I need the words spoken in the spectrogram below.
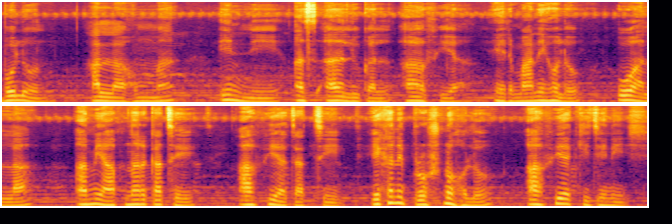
বলুন আল্লাহ হুম্মা ইন্নি আস আলুকাল আফিয়া। এর মানে হলো, ও আল্লাহ, আমি আপনার কাছে আফিয়া চাচ্ছি। এখানে প্রশ্ন হলো, আফিয়া কি জিনিস?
